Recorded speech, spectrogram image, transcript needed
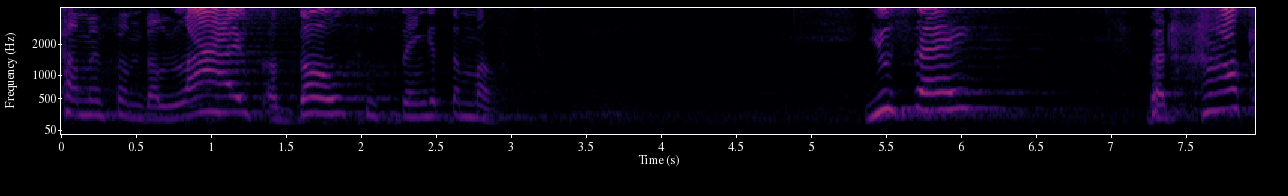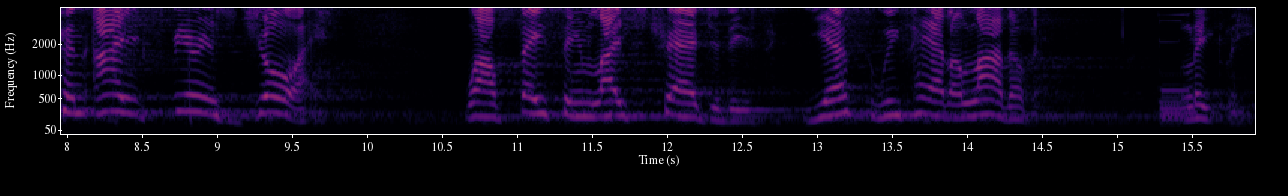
coming from the lives of those who sing it the most. You say, but how can I experience joy while facing life's tragedies? Yes, we've had a lot of it lately.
